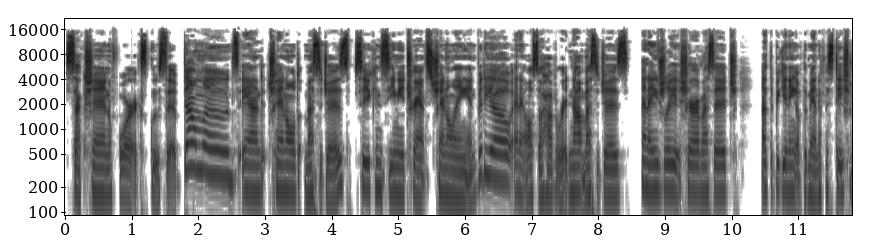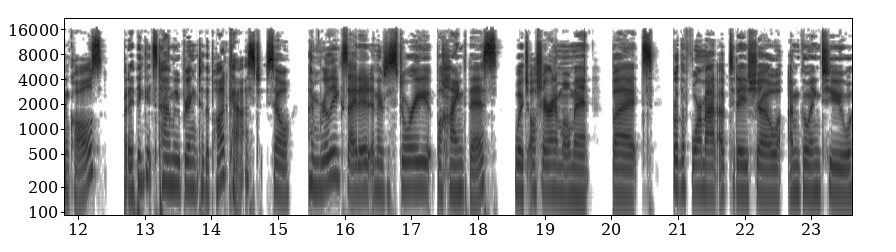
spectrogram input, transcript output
section for exclusive downloads and channeled messages. So you can see me trance channeling in video and I also have written out messages and I usually share a message at the beginning of the manifestation calls but I think it's time we bring it to the podcast. So I'm really excited. And there's a story behind this, which I'll share in a moment. But for the format of today's show, I'm going to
